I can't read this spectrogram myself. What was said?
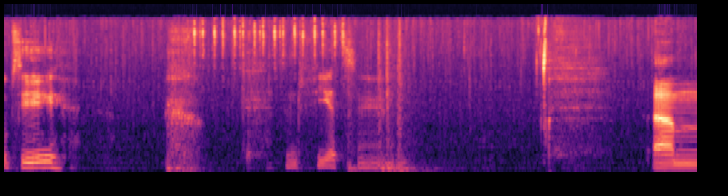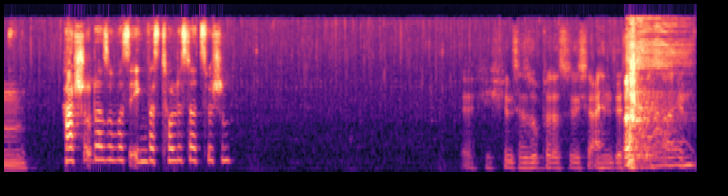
Upsi. Das sind 14. Ähm, Hasch oder sowas, irgendwas Tolles dazwischen? Ich finde es ja super, dass du dich einsetzt, aber nein.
